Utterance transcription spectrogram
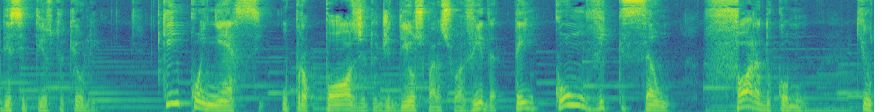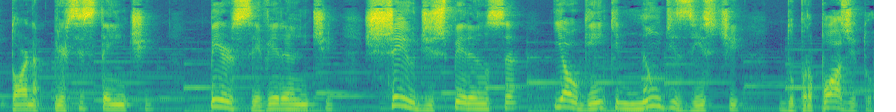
desse texto que eu li. Quem conhece o propósito de Deus para a sua vida tem convicção fora do comum, que o torna persistente, perseverante, cheio de esperança e alguém que não desiste do propósito.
